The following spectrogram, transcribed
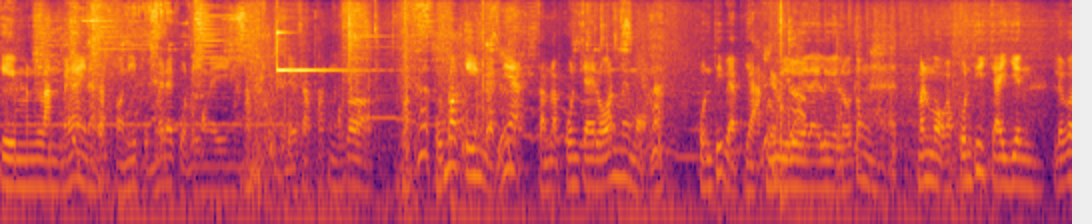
เกมมันรันไปให้นะครับ ตอนนี้ผมไม่ได้กดเองอะไรเองนะครับ เดี๋ยวสักพักนึงก็ ผมว่าเกมแบบเนี้ยสำหรับคนใจร้อนไม่เหมาะนะคนที่แบบอยากลุยเลยอะไรเลย เราต้องมันเหมาะกับคนที่ใจเย็น แล้วก็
